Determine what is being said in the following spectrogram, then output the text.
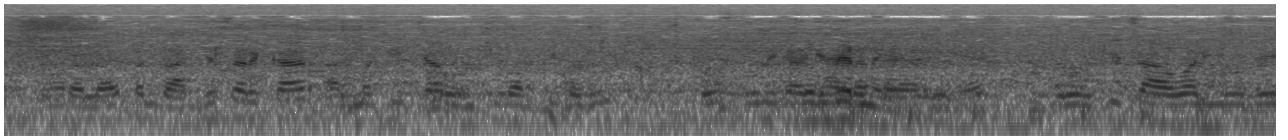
समोर आला आहे पण राज्य सरकार अलमट्टीच्या उंचीवरती करून ठोस भूमिका नाही. आहे. अहवाल येऊ दे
